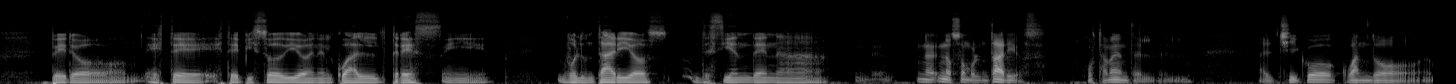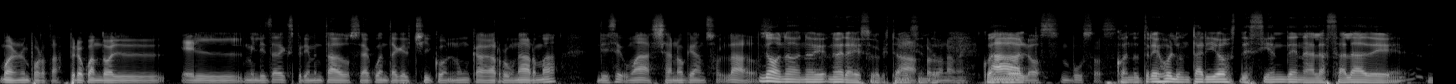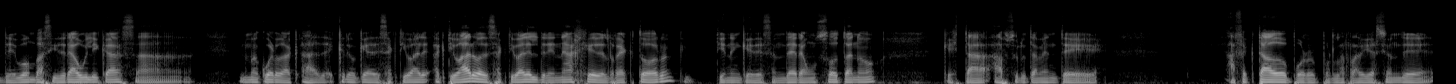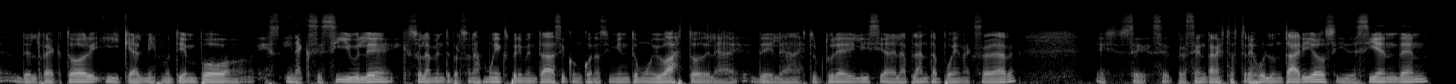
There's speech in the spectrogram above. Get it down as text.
pero este, este episodio en el cual tres eh, voluntarios descienden a... No, son voluntarios, justamente. El, chico cuando... Bueno, no importa, pero cuando el, el militar experimentado se da cuenta que el chico nunca agarró un arma, dice como, ah, ya no quedan soldados. No, no, no, era eso lo que estaba ah, diciendo. Perdóname. Cuando, ah, los buzos. Cuando tres voluntarios descienden a la sala de, bombas hidráulicas a, no me acuerdo, creo que a desactivar, activar o desactivar el drenaje del reactor, tienen que descender a un sótano que está absolutamente afectado por, por la radiación de, del reactor y que al mismo tiempo es inaccesible y que solamente personas muy experimentadas y con conocimiento muy vasto de la, de la estructura edilicia de la planta pueden acceder. se, se, presentan estos tres voluntarios y descienden.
